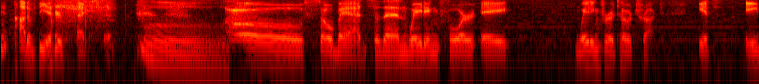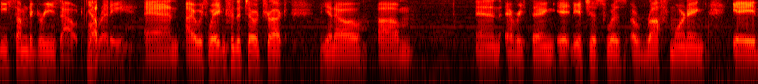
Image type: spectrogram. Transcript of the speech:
out of the intersection. Ooh. Oh, so bad. So then waiting for a waiting for a tow truck. It's 80 some degrees out Yep. already and I was waiting for the tow truck, you know, um and everything. It it just was a rough morning. A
